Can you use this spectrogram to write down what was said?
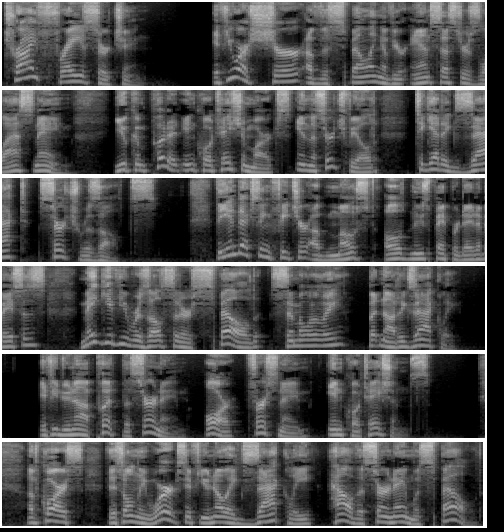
Try phrase searching. If you are sure of the spelling of your ancestor's last name, you can put it in quotation marks in the search field to get exact search results. The indexing feature of most old newspaper databases may give you results that are spelled similarly, but not exactly, if you do not put the surname or first name in quotations. Of course, this only works if you know exactly how the surname was spelled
